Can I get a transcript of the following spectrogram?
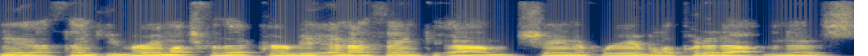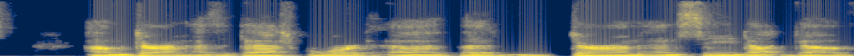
Yeah, thank you very much for that, Kirby. And I think um, Shane, if we're able to put it out in the notes, um, Durham has a dashboard, uh, the durhamnc.gov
